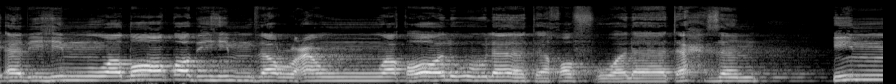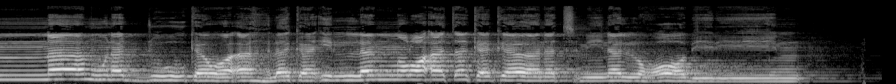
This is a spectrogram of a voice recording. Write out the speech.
سيء بهم وضاق بهم ذرعا وقالوا لا تخف ولا تحزن أنا منجوك واهلك الا امراتك كانت من الغابرين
